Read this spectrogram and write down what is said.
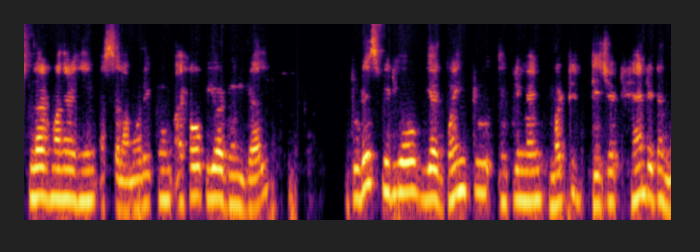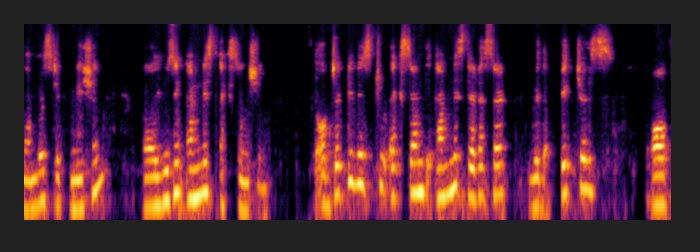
Bismillahirrahmanirrahim. Assalamu alaikum. I hope you are doing well. In today's video, we are going to implement multi-digit handwritten numbers recognition uh, using MNIST extension. The objective is to extend the MNIST dataset with pictures of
